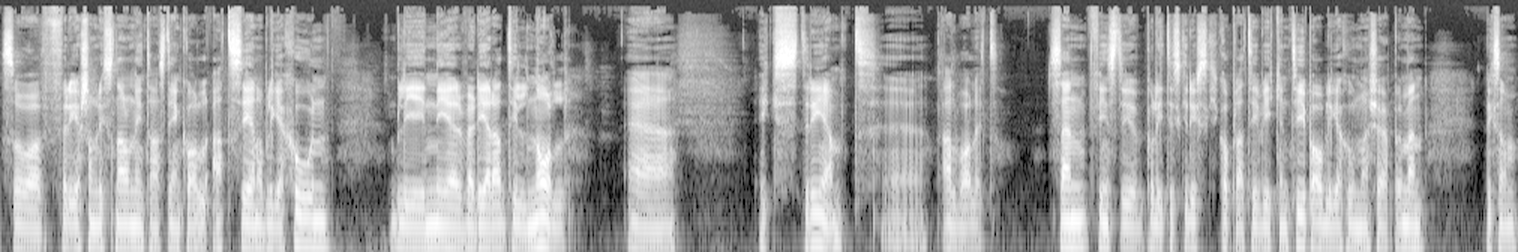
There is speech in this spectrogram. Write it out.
Så för er som lyssnar om ni inte har stenkoll, att se en obligation bli nervärderad till noll är extremt eh, allvarligt. Sen finns det ju politisk risk kopplat till vilken typ av obligation man köper men liksom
